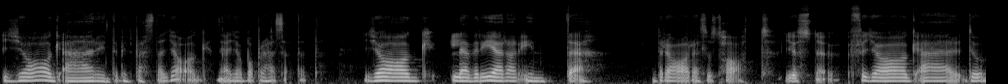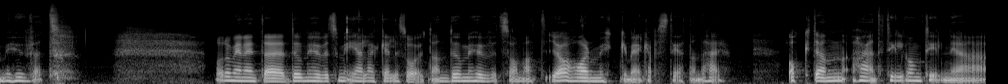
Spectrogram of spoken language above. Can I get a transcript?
jag är inte mitt bästa jag när jag jobbar på det här sättet. Jag levererar inte bra resultat just nu, för jag är dum i huvudet. Och då menar jag inte dum i huvudet som är elak eller så, utan dum i huvudet som att jag har mycket mer kapacitet än det här. Och den har jag inte tillgång till när jag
